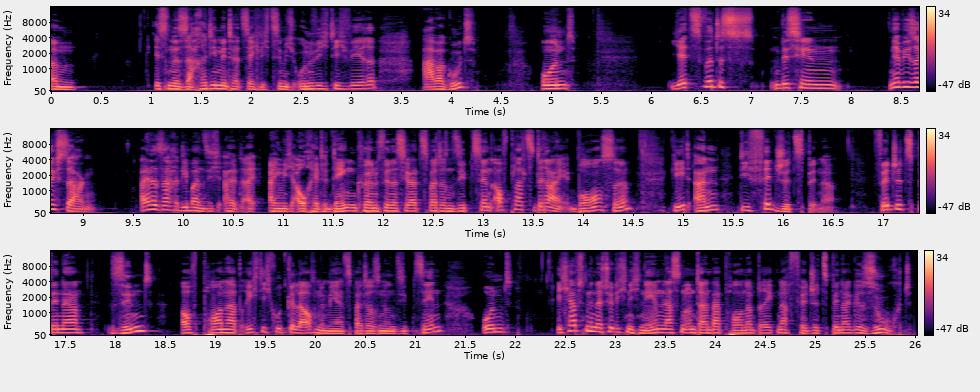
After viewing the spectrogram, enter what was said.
Ähm, ist eine Sache, die mir tatsächlich ziemlich unwichtig wäre. Aber gut. Und jetzt wird es ein bisschen, ja, wie soll ich sagen? Eine Sache, die man sich halt eigentlich auch hätte denken können für das Jahr 2017, auf Platz 3, Bronze, geht an die Fidget Spinner. Fidget Spinner sind auf Pornhub richtig gut gelaufen im Jahr 2017 und ich habe es mir natürlich nicht nehmen lassen und dann bei Pornhub direkt nach Fidget Spinner gesucht.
